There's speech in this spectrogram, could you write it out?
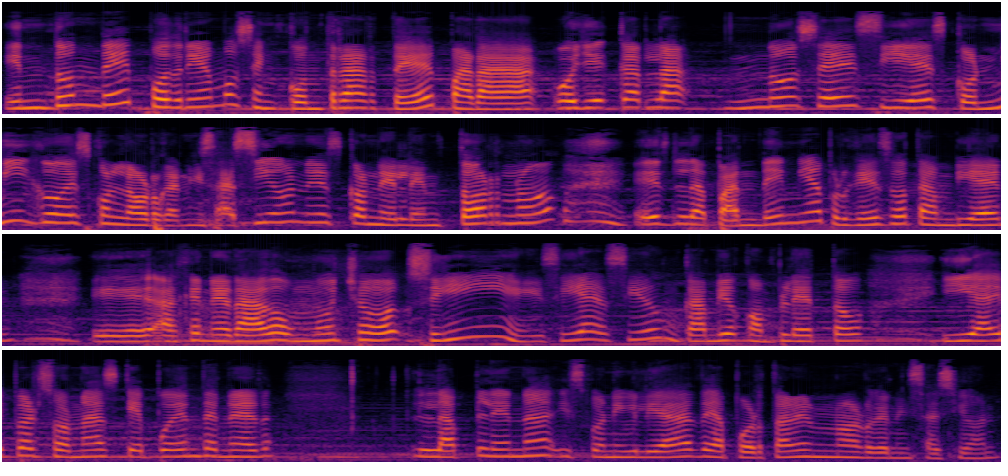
¿en dónde podríamos encontrarte para, oye Carla, no sé si es conmigo, es con la organización, es con el entorno, es la pandemia, porque eso también eh, ha generado mucho, sí, sí, ha sido un cambio completo y hay personas que pueden tener la plena disponibilidad de aportar en una organización.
